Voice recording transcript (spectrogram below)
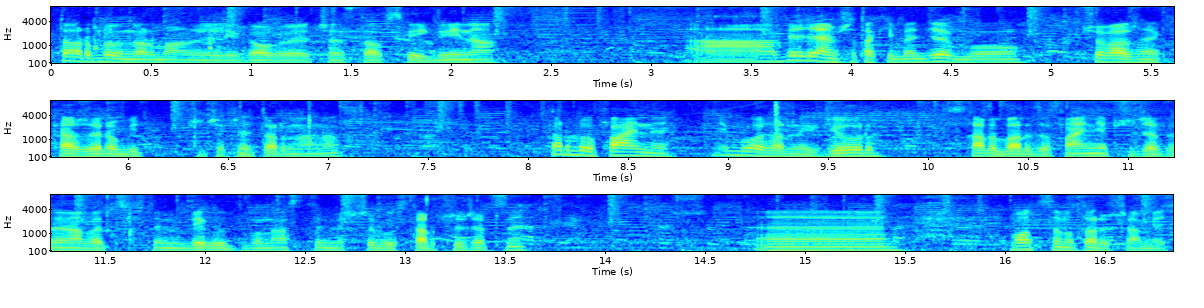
Tor był normalny, ligowy, częstowski glina. A wiedziałem, że taki będzie, bo przeważnie każdy robi przyczepny tor na nas. Tor był fajny, nie było żadnych dziur. Start bardzo fajnie, przyczepny, nawet w tym biegu 12 jeszcze był start przyczepny. Eee, mocne motory trzeba mieć,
